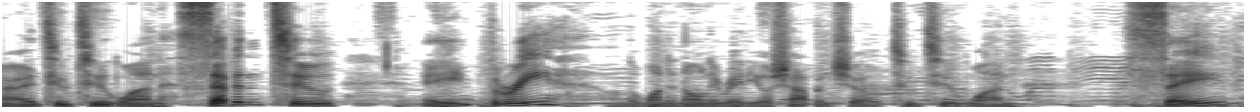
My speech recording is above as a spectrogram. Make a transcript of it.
All right, 221 7283 on the one and only radio shopping show 221 Save.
